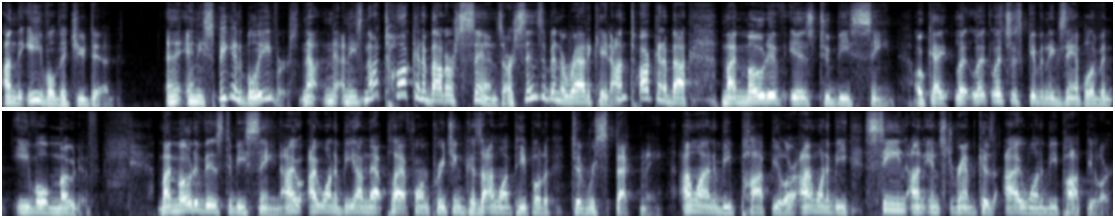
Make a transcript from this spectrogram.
on the evil that you did?" And, and, he's speaking to believers. Now, and he's not talking about our sins. Our sins have been eradicated. I'm talking about my motive is to be seen. Okay, let, let, let's just give an example of an evil motive. My motive is to be seen. I, I want to be on that platform preaching because I want people to, to respect me. I want to be popular. I want to be seen on Instagram because I want to be popular.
